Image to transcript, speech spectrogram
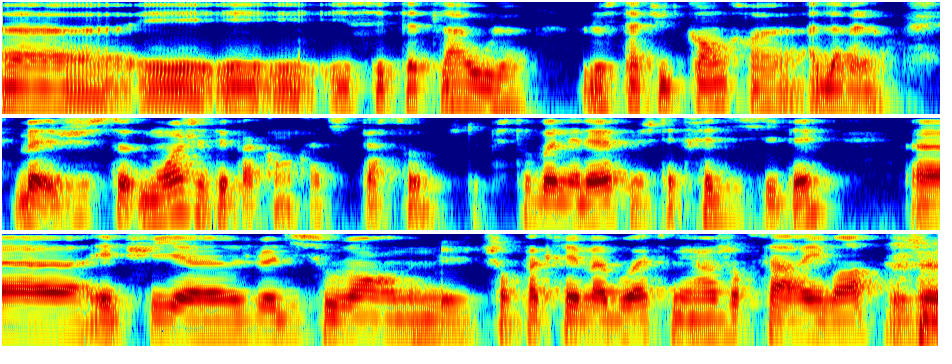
euh, et, et, c'est peut-être là où le, le, statut de cancre euh, a de la valeur. Ben juste, moi j'étais pas cancre à titre perso, j'étais plutôt bon élève, mais j'étais très dissipé. Euh, et puis euh, je le dis souvent, hein, j'ai toujours pas créé ma boîte, mais un jour ça arrivera. Je,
